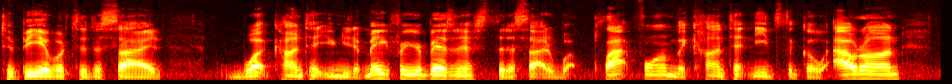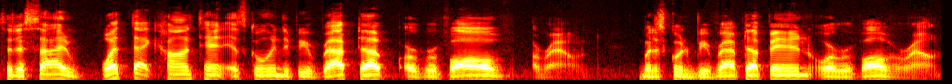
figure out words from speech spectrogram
to be able to decide what content you need to make for your business, to decide what platform the content needs to go out on, to decide what that content is going to be wrapped up or revolve around, what it's going to be wrapped up in or revolve around.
